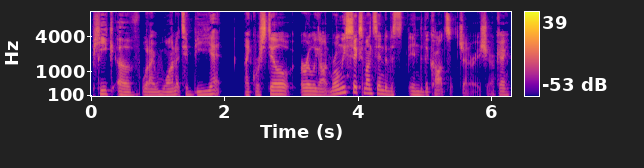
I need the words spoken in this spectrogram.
peak of what I want it to be yet. Like we're still early on. We're only 6 months into this into the console generation, okay?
